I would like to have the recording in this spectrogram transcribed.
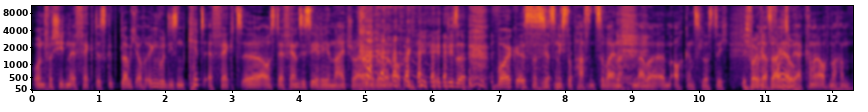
und verschiedene Effekte. Es gibt, glaube ich, auch irgendwo diesen Kit-Effekt äh, aus der Fernsehserie Knight Rider, der dann auch irgendwie in dieser Wolke ist. Das ist jetzt nicht so passend zu Weihnachten, aber ähm, auch ganz lustig. Ich wollte gerade sagen, Feuerwerk so. kann man auch machen.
